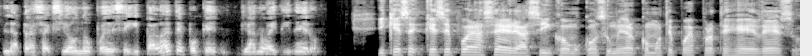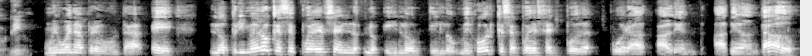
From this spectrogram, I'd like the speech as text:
la transacción no puede seguir para adelante porque ya no hay dinero. ¿Y qué se, qué se puede hacer así como consumidor? ¿Cómo te puedes proteger de eso? Muy buena pregunta. Eh, lo primero que se puede hacer y, lo, y, lo, mejor que se puede hacer por, por adelantado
